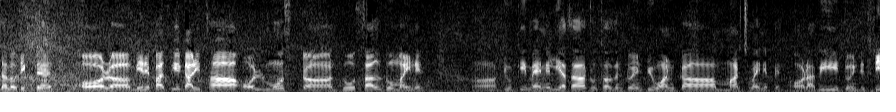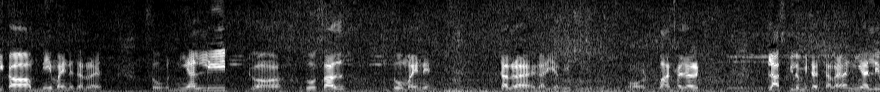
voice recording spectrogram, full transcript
चलो, देखते हैं। और आ, मेरे पास ये गाड़ी था ऑलमोस्ट दो साल दो महीने। क्योंकि मैंने लिया था 2021 का मार्च महीने पे और अभी 23 का मई महीने चल रहा है। सो नियरली दो साल दो महीने चल रहा है गाड़ी अभी और पाँच हज़ार प्लस किलोमीटर चला है nearly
